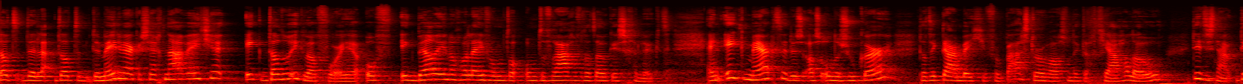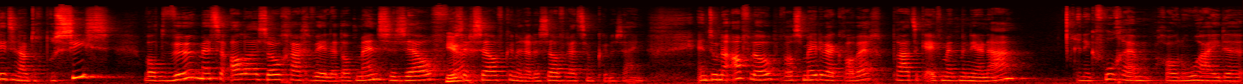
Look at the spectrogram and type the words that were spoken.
dat de, dat de medewerker zegt, nou weet je, ik, dat doe ik wel voor je. Of ik bel je nog wel even om te, om te vragen of dat ook is gelukt. En ik merkte dus als onderzoeker dat ik daar een beetje verbaasd door was, want ik dacht, ja hallo, dit is nou, dit is nou toch precies wat we met z'n allen zo graag willen. Dat mensen zelf Ja. zichzelf kunnen redden, zelfredzaam kunnen zijn. En toen na afloop was de medewerker al weg, praat ik even met meneer na. En ik vroeg hem gewoon hoe hij de,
